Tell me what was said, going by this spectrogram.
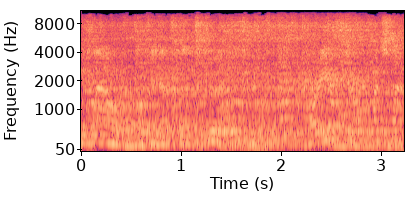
it louder. Okay, that's, that's good. Hurry up, you don't have much time.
